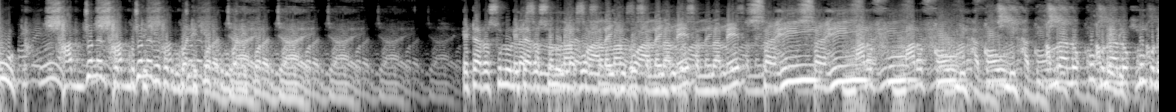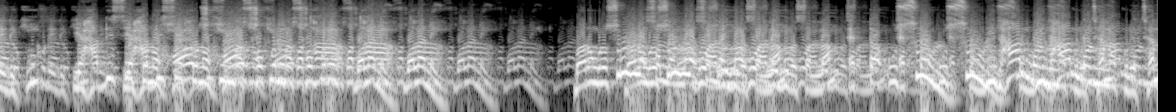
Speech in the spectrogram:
উট সাতজনের সাতজনের কুরবানি করা যায় করা যায় এটা রাসূলুল্লাহ সাল্লাল্লাহু আলাইহি ওয়াসাল্লামের সহিহ সহিহ মারফু মারফু কাউলি হাদিস। আমরা লক্ষ্য করে লক্ষ্য করে দেখি এই হাদিসে কোনো হজ সফরের কথা বলা নেই বলা নেই বলা নেই বরং রাসূলুল্লাহ সাল্লাল্লাহু আলাইহি ওয়াসাল্লাম একটা উসুল উসুল বিধান বিধান বর্ণনা করেছেন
